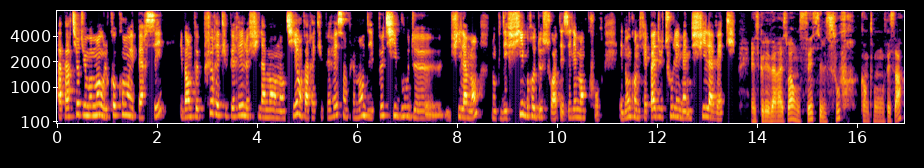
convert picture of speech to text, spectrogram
À partir du moment où le cocon est percé, eh ben on peut plus récupérer le filament en entier, on va récupérer simplement des petits bouts de filament, donc des fibres de soie, des éléments courts. Et donc on ne fait pas du tout les mêmes fils avec. Est-ce que les vers à soie, on sait s'ils souffrent quand on fait ça?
